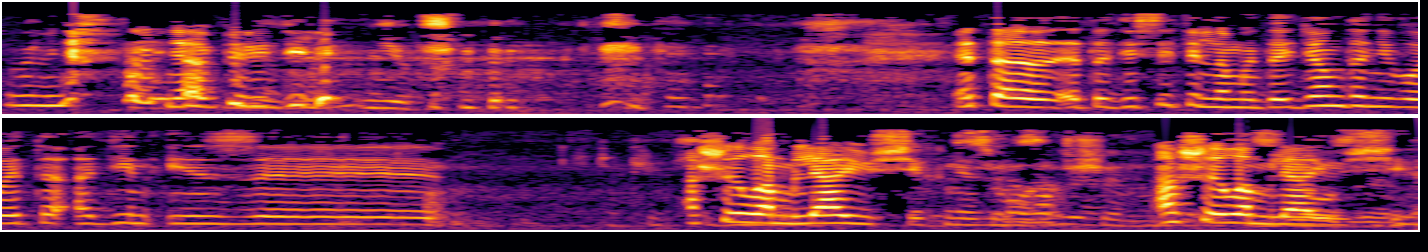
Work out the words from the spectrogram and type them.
Вы меня, вы меня опередили. Нет. Это, это действительно, мы дойдем до него, это один из э, ошеломляющих мизморов. Совершенно. Ошеломляющих.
